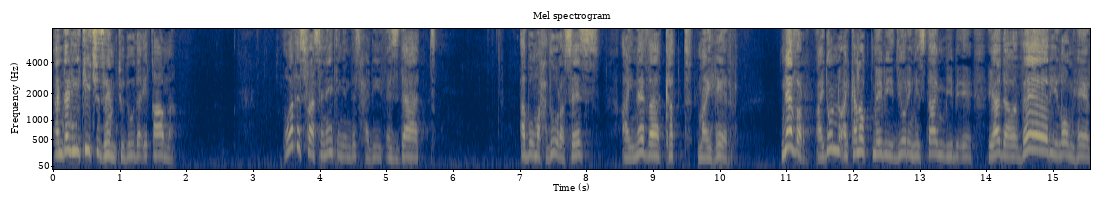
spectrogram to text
and then he teaches him to do the iqamah. What is fascinating in this hadith is that Abu Mahdura says, I never cut my hair. Never. I don't know, I cannot, maybe during his time, he, he had a very long hair.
